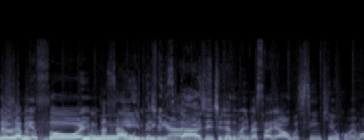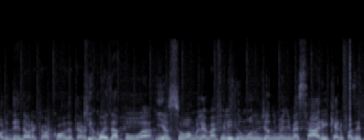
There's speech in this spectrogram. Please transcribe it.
Deus te abençoe. Muita Amém, saúde, muitas obrigada. felicidades. Gente, o dia do meu aniversário é algo assim que eu comemoro desde a hora que eu acordo até a hora que, Que eu coisa durmo. boa. E eu sou a mulher mais feliz do mundo no dia do meu aniversário e quero fazer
